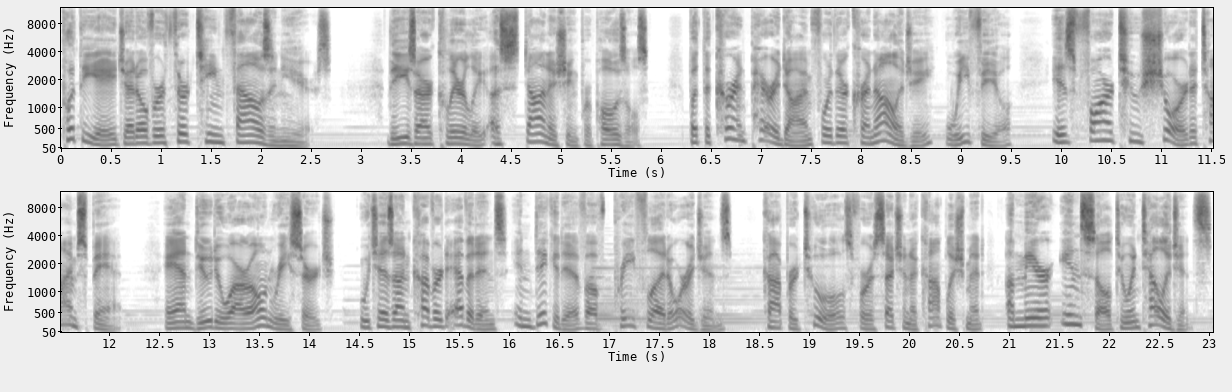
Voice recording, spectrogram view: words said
put the age at over 13,000 years. These are clearly astonishing proposals, but the current paradigm for their chronology, we feel, is far too short a time span, and due to our own research, which has uncovered evidence indicative of pre-flood origins, copper tools for such an accomplishment a mere insult to intelligence.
